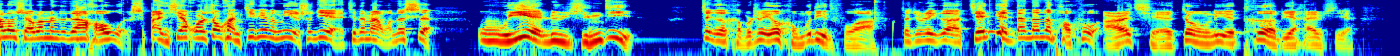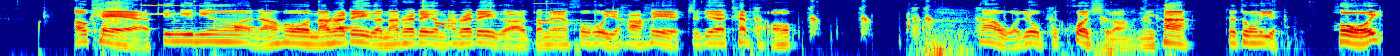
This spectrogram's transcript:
Hello，小伙伴们，大家好，我是半仙欢迎收看。今天的谜语世界，今天们玩的是《午夜旅行记》。这个可不是一个恐怖地图啊，这就是一个简简单单的跑酷，而且重力特别 happy。OK，叮叮叮，然后拿出来这个，拿出来这个，拿出来这个，咱们吼吼一哈，嘿，直接开跑。那我就不阔气了，你看这重力，嘿，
